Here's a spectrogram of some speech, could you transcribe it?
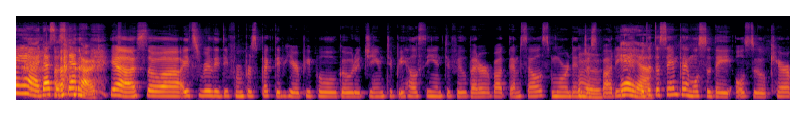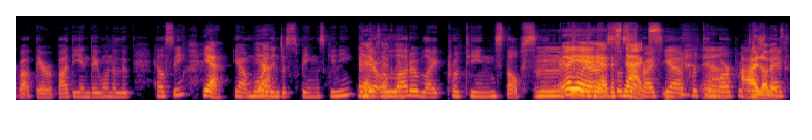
right. Yeah, that's the standard. yeah, so uh, it's really different perspective here. People go to gym to be healthy and to feel better about themselves more than just Mm. body. Yeah, yeah. But at the same time, also they also care about their body and they want to look healthy. Yeah. Yeah, more Yeah. than just being skinny. And Yeah, there are a lot of like protein stops Mm, in oh, everywhere. yeah, yeah, yeah, the so snacks. surprised. Yeah, protein Yeah. bar, protein I love it. snacks.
